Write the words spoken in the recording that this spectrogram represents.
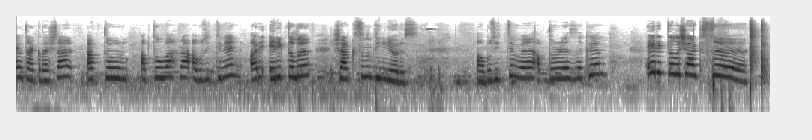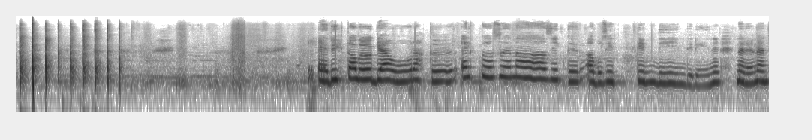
Evet arkadaşlar Abdul, Abdullah Ra Abuzittin'in Erik Dalı şarkısını dinliyoruz. Abuzittin ve Abdurrezzak'ın Erik Dalı şarkısı. Erik dalı gavurahtır, el kızı naziktir. Abuzittin dindirinin nerenen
